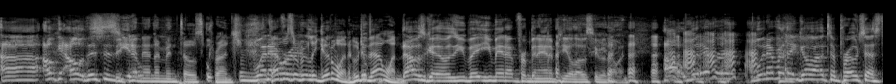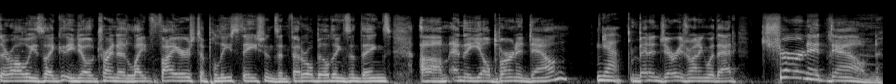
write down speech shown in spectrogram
Uh, okay. Oh, this is you know, cinnamon toast crunch. Whenever, that was a really good one. Who did that one? That was good. That was you. You made up for banana Pelosi with that one. Uh, whenever, whenever they go out to protest, they're always like you know trying to light fires to police stations and federal buildings and things, um, and they yell "burn it down." Yeah. Ben and Jerry's running with that. Churn it down.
